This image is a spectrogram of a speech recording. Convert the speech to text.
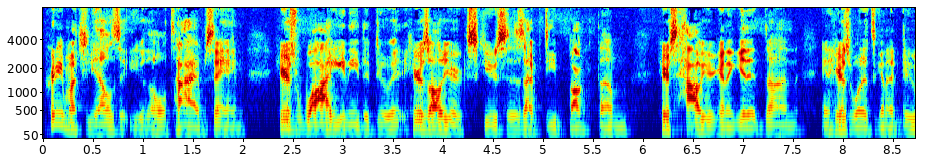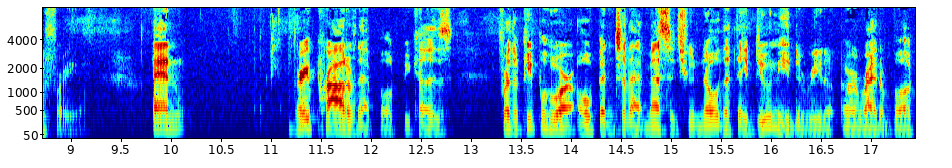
pretty much yells at you the whole time saying, here's why you need to do it. Here's all your excuses. I've debunked them. Here's how you're going to get it done. And here's what it's going to do for you. And I'm very proud of that book because for the people who are open to that message, who know that they do need to read or write a book,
